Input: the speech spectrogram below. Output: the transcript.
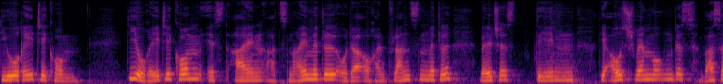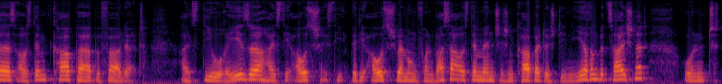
Diuretikum. Diuretikum ist ein Arzneimittel oder auch ein Pflanzenmittel, welches den, die Ausschwemmung des Wassers aus dem Körper befördert. Als Diurese heißt die Aus, die, wird die Ausschwemmung von Wasser aus dem menschlichen Körper durch die Nieren bezeichnet und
